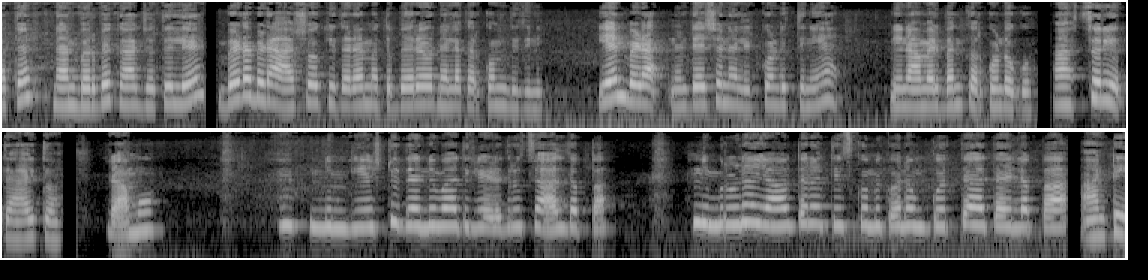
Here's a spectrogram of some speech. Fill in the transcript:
ಅತ್ತೆ ನಾನು ಬರ್ಬೇಕಾ ಜೊತೆಲಿ? ಬೇಡ ಬೇಡ ಅಶೋಕ್ ಇದ್ದಾರೆ ಮತ್ತೆ ಬೇರೆಯವ್ರನ್ನೆಲ್ಲ ಕರ್ಕೊಂಡ್ಬಿದ್ದೀನಿ ಏನು ಬೇಡ ನಾನು ಅಲ್ಲಿ ಇಟ್ಕೊಂಡಿರ್ತೀನಿ. ನೀನು ಆಮೇಲೆ ಬಂದು ಕರ್ಕೊಂಡೋಗು ಹಾಂ ಸರಿ ಅತ್ತೆ ಆಯಿತು. ರಾಮು ನಿಮ್ಗೆ ಎಷ್ಟು ಧನ್ಯವಾದ ಹೇಳಿದ್ರು ಸಾಲದಪ್ಪ. ನಿಮ್ಮ ಋಣ ಯಾವ ತರ ತೀಸ್ಕೊಬೇಕು ನಮ್ಗೆ ಗೊತ್ತೇ ಆಗ್ತಾ ಇಲ್ಲಪ್ಪ. ಆಂಟಿ,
